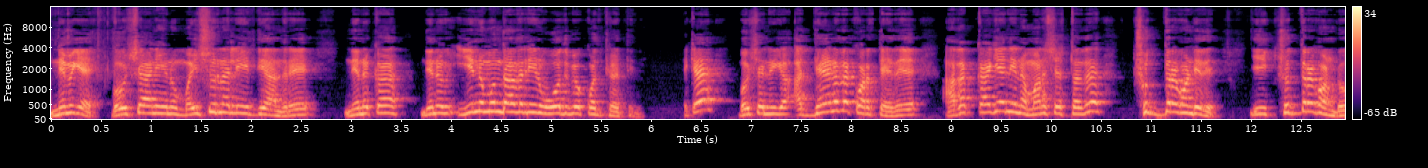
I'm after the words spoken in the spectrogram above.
ನಿಮಗೆ ಬಹುಶಃ ನೀನು ಮೈಸೂರಿನಲ್ಲಿ ಇದ್ದೀಯಾ ಅಂದ್ರೆ ನಿನಕ, ನಿನಗೆ ಇನ್ನು ಮುಂದಾದ್ರೆ ನೀನು ಓದಬೇಕು ಅಂತ ಹೇಳ್ತೀನಿ. ಯಾಕೆ? ಬಹುಶಃ ನಿನಗೆ ಅಧ್ಯಯನದ ಕೊರತೆ ಇದೆ. ಅದಕ್ಕಾಗಿಯೇ ನಿನ್ನ ಮನಸ್ಸು ಕ್ಷುದ್ರಗೊಂಡಿದೆ. ಈ ಕ್ಷುದ್ರಗೊಂಡು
